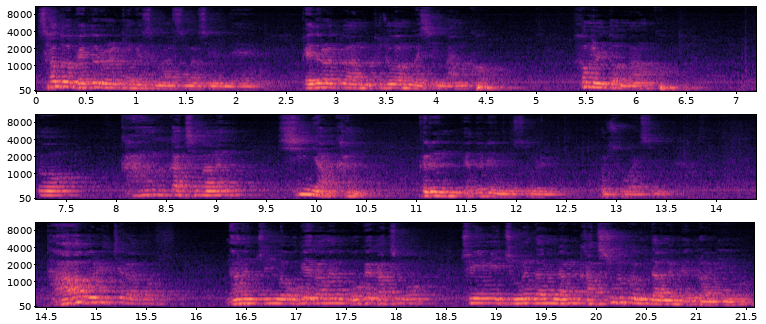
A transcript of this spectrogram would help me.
사도 베드로를 통해서 말씀하시는데 베드로 또한 부족한 것이 많고 허물도 많고 또 강한 것 같지만은 심약한 그런 베드로의 모습을 볼 수가 있습니다. 다 버릴지라도 나는 주님 옥에 가면 옥에 갇히고 주님이 죽는다는 나는 같이 죽을 겁니다 하는 베드로 아니에요.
